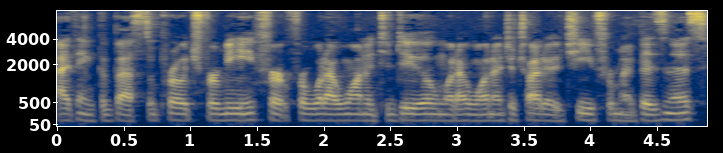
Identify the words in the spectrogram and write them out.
I think the best approach for me for, for what I wanted to do and what I wanted to try to achieve for my business.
